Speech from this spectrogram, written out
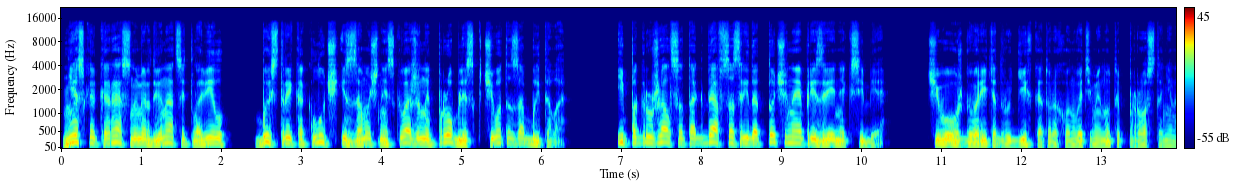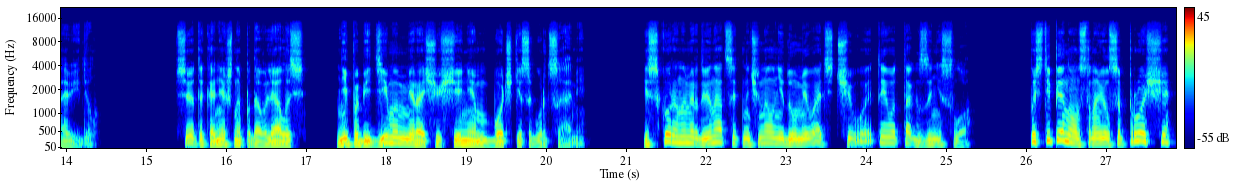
Несколько раз номер 12 ловил быстрый как луч из замочной скважины проблеск чего-то забытого и погружался тогда в сосредоточенное презрение к себе. Чего уж говорить о других, которых он в эти минуты просто ненавидел. Все это, конечно, подавлялось непобедимым мироощущением бочки с огурцами. И скоро номер 12 начинал недоумевать, чего это его так занесло. Постепенно он становился проще,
